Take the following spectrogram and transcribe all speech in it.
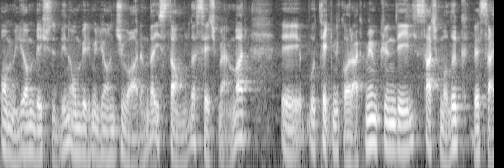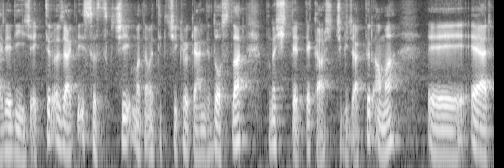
10 milyon 500 bin 11 milyon civarında İstanbul'da seçmen var e, bu teknik olarak mümkün değil, saçmalık vesaire diyecektir. Özellikle istatistikçi, matematikçi kökenli dostlar buna şiddetle karşı çıkacaktır ama e, eğer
